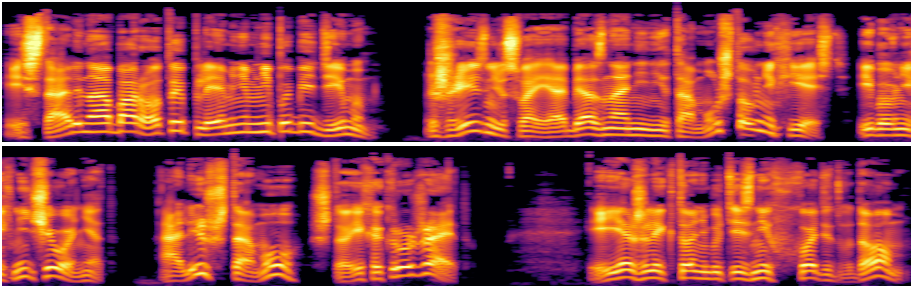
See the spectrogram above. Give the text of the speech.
И стали, наоборот, и племенем непобедимым. Жизнью своей обязаны они не тому, что в них есть, ибо в них ничего нет, а лишь тому, что их окружает. И ежели кто-нибудь из них входит в дом,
